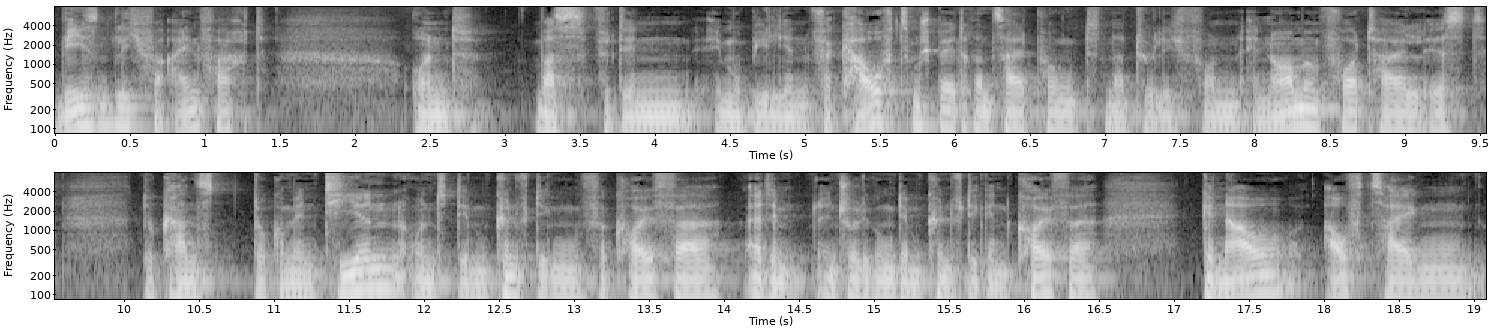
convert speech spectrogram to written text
wesentlich vereinfacht. Und was für den Immobilienverkauf zum späteren Zeitpunkt natürlich von enormem Vorteil ist, du kannst dokumentieren und dem künftigen Verkäufer, äh, dem, Entschuldigung, dem künftigen Käufer genau aufzeigen,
